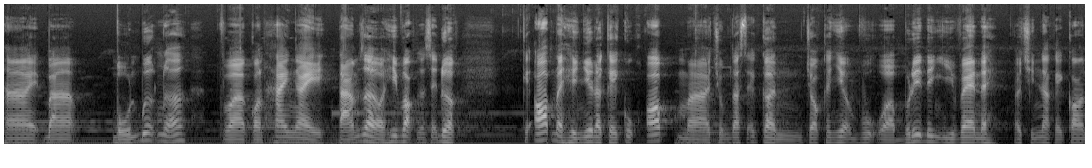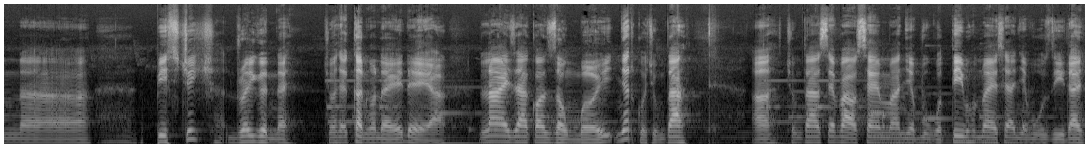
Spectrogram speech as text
hai ba bốn bước nữa và còn 2 ngày 8 giờ hy vọng sẽ được. Cái op này hình như là cái cục op mà chúng ta sẽ cần cho cái nhiệm vụ ở breeding event này đó chính là cái con ờ, uh, Peastrick Dragon này. Chúng ta sẽ cần con đấy để uh, lai ra con rồng mới nhất của chúng ta. À, chúng ta sẽ vào xem uh, nhiệm vụ của team hôm nay sẽ là nhiệm vụ gì đây.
